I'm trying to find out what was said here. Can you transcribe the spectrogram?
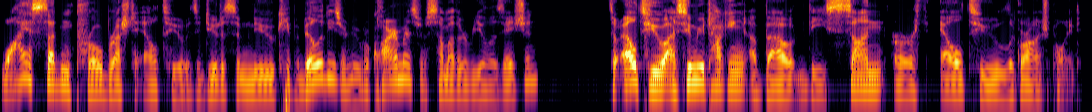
Why a sudden pro brush to L2? Is it due to some new capabilities or new requirements or some other realization? So L2, I assume you're talking about the Sun Earth L2 Lagrange point.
